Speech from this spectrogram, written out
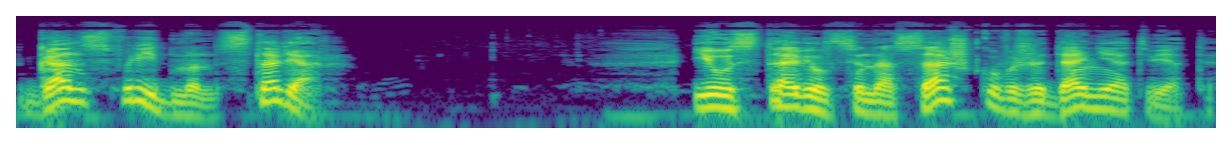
Ганс Фридман, столяр. И уставился на Сашку в ожидании ответа.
